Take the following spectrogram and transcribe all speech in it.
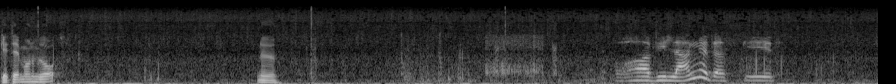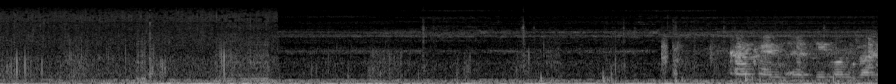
Geht Dämon überhaupt? Nö. boah, wie lange das geht. Kann kein äh, Dämon sein,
